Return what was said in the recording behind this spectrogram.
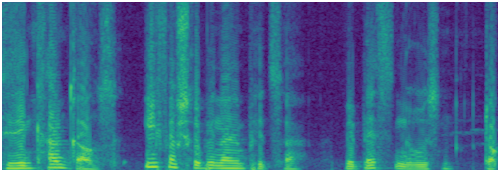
Sie sehen krank aus. Ich verschrieb Ihnen eine Pizza. Mit besten Grüßen, Dr.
